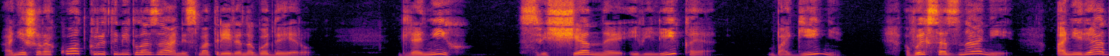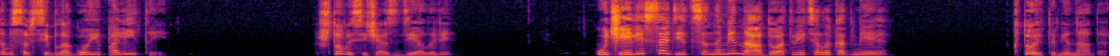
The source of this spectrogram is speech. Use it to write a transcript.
Они широко открытыми глазами смотрели на Годейру. Для них священная и великая — богиня. В их сознании они рядом со Всеблагой Ипполитой. Что вы сейчас делали? — Учились садиться на Минаду, — ответила Кадмея. — Кто это Минада?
